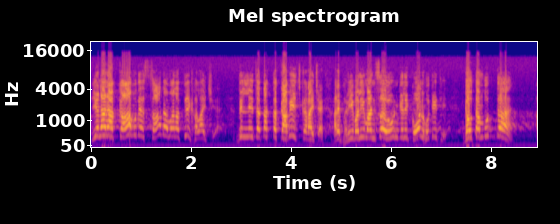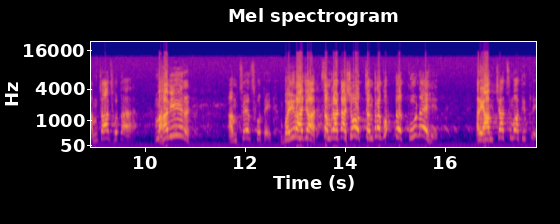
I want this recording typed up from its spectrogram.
येणाऱ्या काळामध्ये साध आम्हाला ती घालायची आहे. दिल्लीचं तख्त काबीज करायचे आहे. अरे भली भली माणसं होऊन गेली कोण होती ती? गौतम बुद्ध. आमचाच होता. महावीर. आमचेच होते. बळीराजा सम्राट अशोक चंद्रगुप्त कोण आहेत अरे आमच्याच मातीतले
